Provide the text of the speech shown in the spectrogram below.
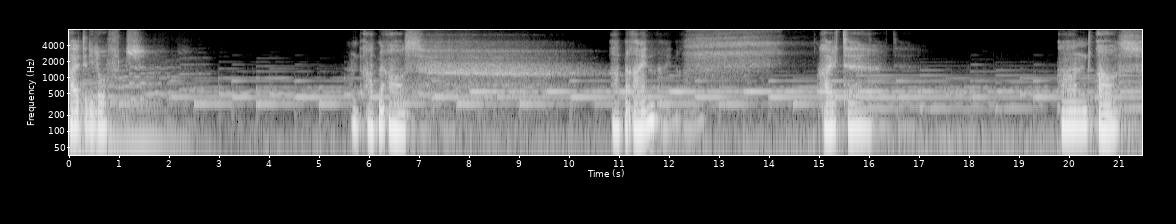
halte die Luft und atme aus. Atme ein, halte und aus.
